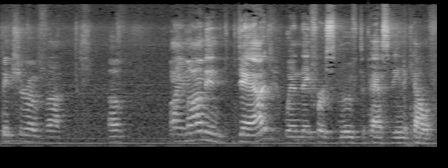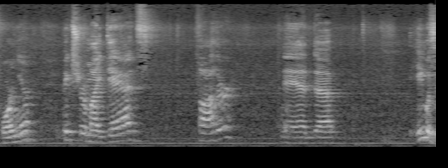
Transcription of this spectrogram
picture of, uh, of my mom and dad when they first moved to Pasadena, California. Picture of my dad's father, and uh, he was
